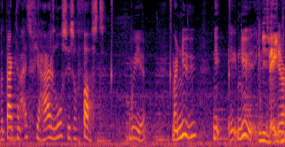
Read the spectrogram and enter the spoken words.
wat maakt nou uit of je haar los is of vast? Boeien. Maar nu, nu, nu ik, Niet weten,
